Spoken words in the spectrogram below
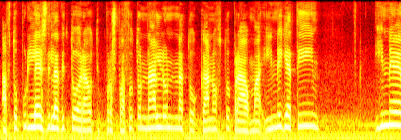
αυτό που λες δηλαδή τώρα, ότι προσπαθώ τον άλλον να το κάνω αυτό το πράγμα, είναι γιατί είναι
